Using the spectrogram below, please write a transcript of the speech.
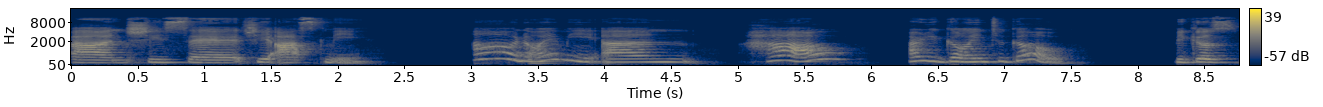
and she said, she asked me, Oh, Noemi, and how are you going to go? Because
